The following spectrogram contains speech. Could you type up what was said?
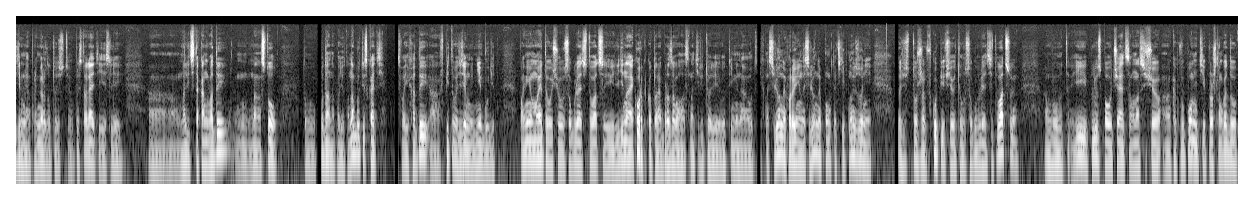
земля промерзла. То есть э, представляете, если э, налить стакан воды на стол, то куда она пойдет? Она будет искать свои ходы, а впитывать землю не будет. Помимо этого еще усугубляет ситуацию и ледяная корка, которая образовалась на территории вот именно вот этих населенных, в районе населенных пунктов, в степной зоне. То есть тоже в купе все это усугубляет ситуацию. Вот. И плюс получается у нас еще, а, как вы помните, в прошлом году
